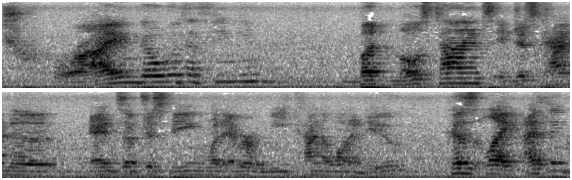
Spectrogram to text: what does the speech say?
try and go with a theme, but most times it just kind of ends up just being whatever we kind of want to do. Because, like, I think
